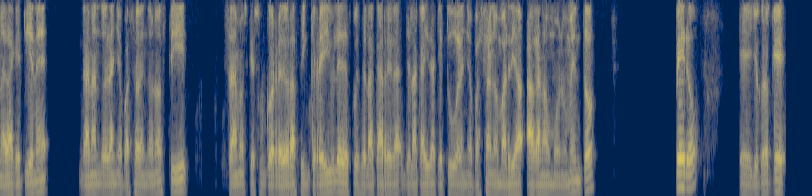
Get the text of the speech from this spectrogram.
la edad que tiene, ganando el año pasado en Donosti. Sabemos que es un corredorazo increíble. Después de la carrera, de la caída que tuvo el año pasado en Lombardía, ha ganado un monumento. Pero yo creo que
